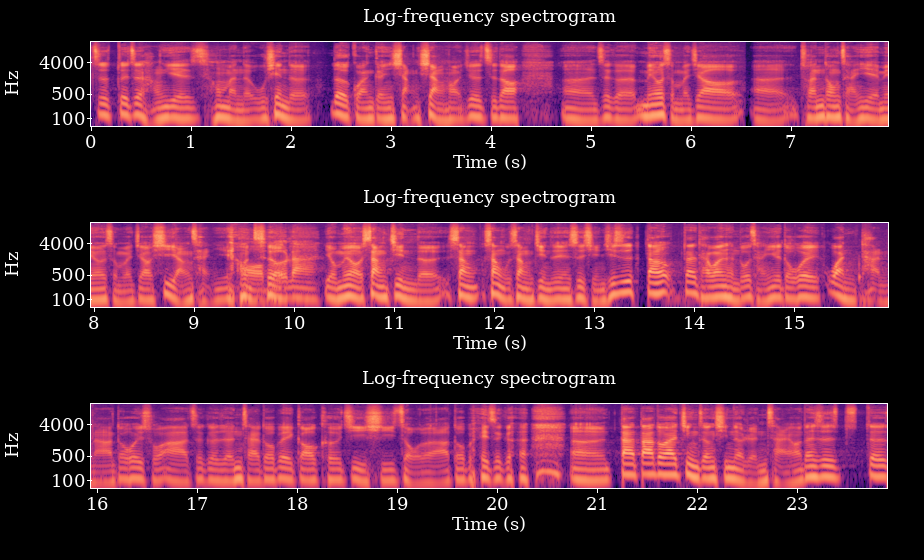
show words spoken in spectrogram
这对这个行业充满了无限的。乐观跟想象哈，就是知道，呃，这个没有什么叫呃传统产业，没有什么叫夕阳产业，哦，有有没有上进的上上不上进这件事情，其实当在台湾很多产业都会万谈啊，都会说啊，这个人才都被高科技吸走了啊，都被这个呃，大大家都在竞争新的人才啊，但是这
